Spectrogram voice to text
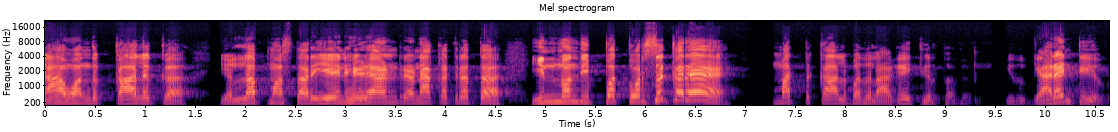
ನಾ ಒಂದು ಕಾಲಕ್ಕೆ ಎಲ್ಲಪ್ಪ ಮಾಸ್ತಾರ ಏನು ಹೇಳ್ಯಾನ್ರಿ ಅನಾಕತ್ರತ್ತ ಇನ್ನೊಂದು ಇಪ್ಪತ್ತು ವರ್ಷಕ್ಕರೆ ಮತ್ತೆ ಕಾಲ ಬದಲಾಗೈತಿರ್ತದ. ಇದು ಗ್ಯಾರಂಟಿ ಇದು.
